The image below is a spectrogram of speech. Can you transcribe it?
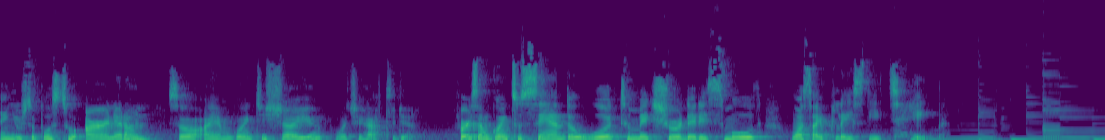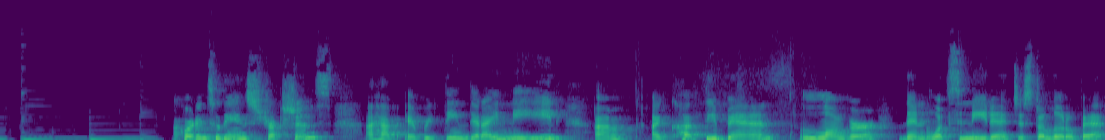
And you're supposed to iron it on. So I am going to show you what you have to do. First, I'm going to sand the wood to make sure that it's smooth once I place the tape. According to the instructions, I have everything that I need. Um, I cut the band longer than what's needed, just a little bit.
